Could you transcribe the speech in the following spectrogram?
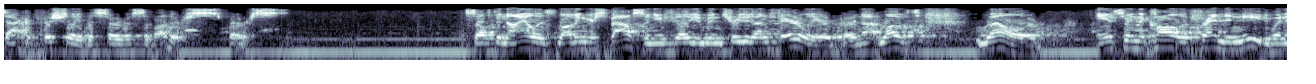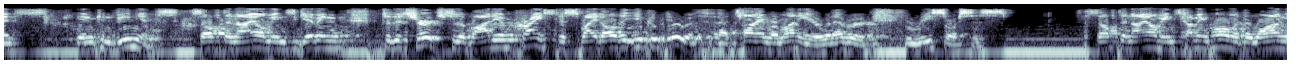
sacrificially at the service of others first. Self denial is loving your spouse when you feel you've been treated unfairly or, or not loved well, or answering the call of a friend in need when it's inconvenience. Self denial means giving to the church, to the body of Christ, despite all that you could do with uh, time or money or whatever your resources. Self denial means coming home at the long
